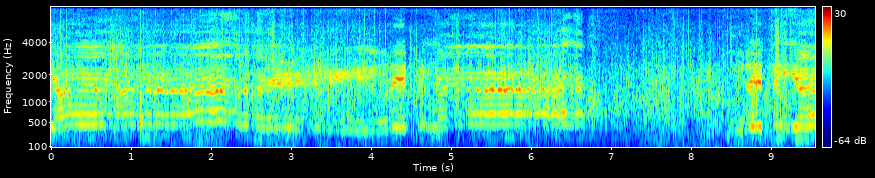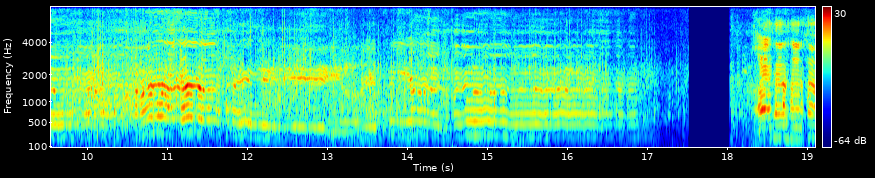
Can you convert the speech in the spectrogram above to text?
Yeah. रे प्रिया। रे प्रिया। रे प्रिया। आहा हा हा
